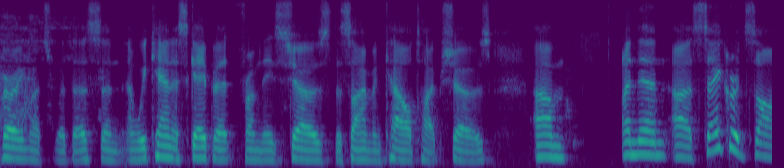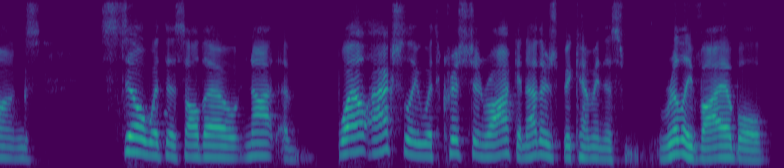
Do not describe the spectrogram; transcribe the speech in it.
very much with us and, and we can't escape it from these shows, the Simon Cowell type shows. Um, and then uh, sacred songs still with us, although not a well, actually, with Christian rock and others becoming this really viable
